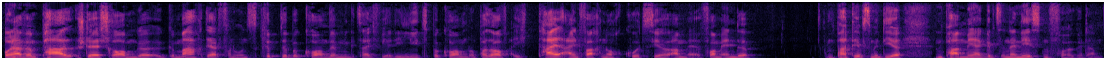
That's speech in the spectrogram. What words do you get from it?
Und dann haben wir ein paar Stellschrauben ge gemacht. Der hat von uns Skripte bekommen. Wir haben ihm gezeigt, wie er die Leads bekommt. Und pass auf, ich teile einfach noch kurz hier am, vom Ende ein paar Tipps mit dir. Ein paar mehr gibt es in der nächsten Folge dann.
